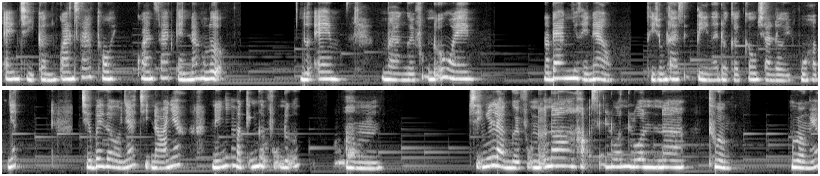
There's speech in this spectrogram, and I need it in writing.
em chỉ cần quan sát thôi quan sát cái năng lượng giữa em và người phụ nữ của em nó đang như thế nào thì chúng ta sẽ tìm ra được cái câu trả lời phù hợp nhất. Chứ bây giờ nhá chị nói nhá nếu như mà cái người phụ nữ um, chị nghĩ là người phụ nữ nó họ sẽ luôn luôn uh, thường thường nhé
